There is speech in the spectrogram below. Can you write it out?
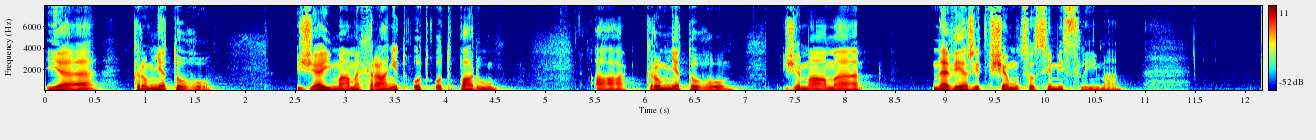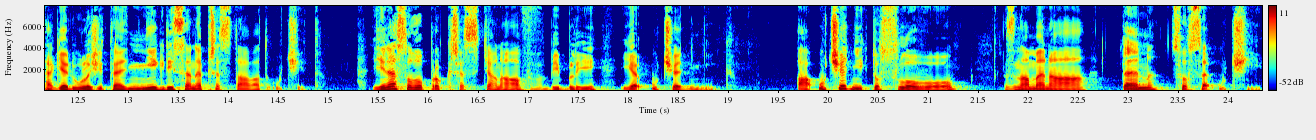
je kromě toho, že ji máme chránit od odpadu a kromě toho, že máme nevěřit všemu, co si myslíme, tak je důležité nikdy se nepřestávat učit. Jiné slovo pro křesťana v Biblii je učedník. A učedník to slovo znamená ten, co se učí.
